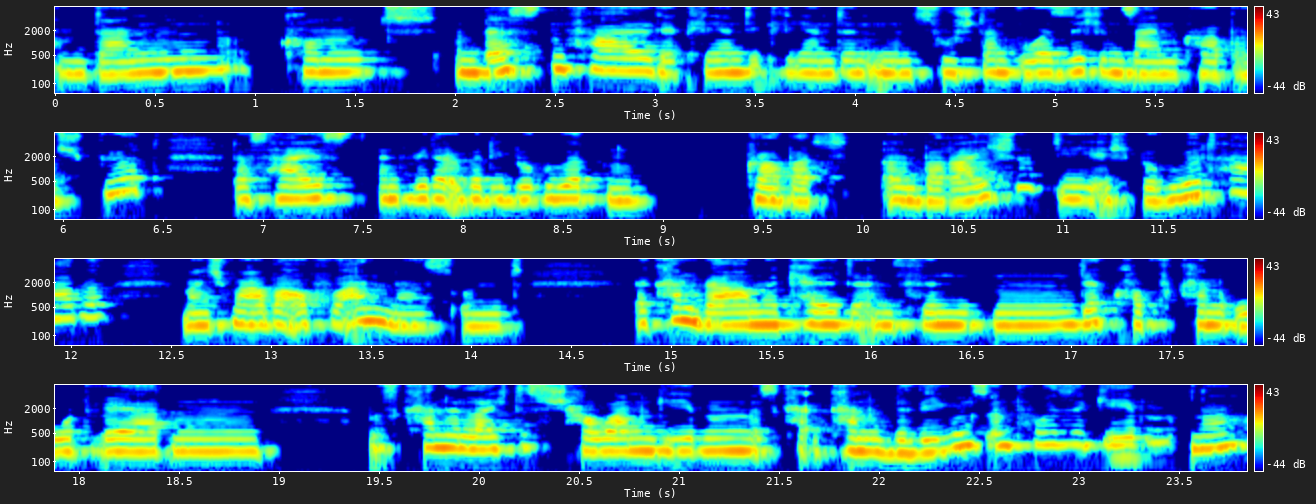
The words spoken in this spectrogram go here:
Und dann kommt im besten Fall der Klient, die Klientin in einen Zustand, wo er sich in seinem Körper spürt. Das heißt, entweder über die berührten Körperbereiche, die ich berührt habe, manchmal aber auch woanders. Und er kann Wärme, Kälte empfinden, der Kopf kann rot werden, es kann ein leichtes Schauern geben, es kann, kann Bewegungsimpulse geben. Ne?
